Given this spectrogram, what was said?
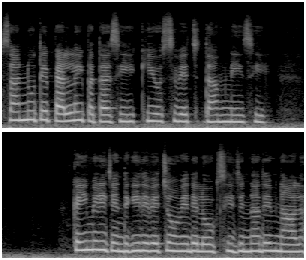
ਸਾਨੂੰ ਤੇ ਪਹਿਲਾਂ ਹੀ ਪਤਾ ਸੀ ਕਿ ਉਸ ਵਿੱਚ ਦਮ ਨਹੀਂ ਸੀ। ਕਈ ਮੇਰੀ ਜ਼ਿੰਦਗੀ ਦੇ ਵਿੱਚ ਉਵੇਂ ਦੇ ਲੋਕ ਸੀ ਜਿਨ੍ਹਾਂ ਦੇ ਨਾਲ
